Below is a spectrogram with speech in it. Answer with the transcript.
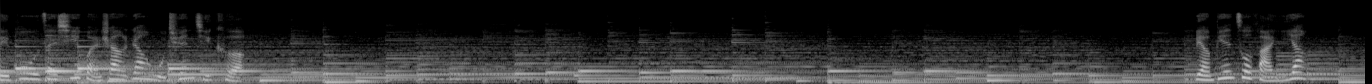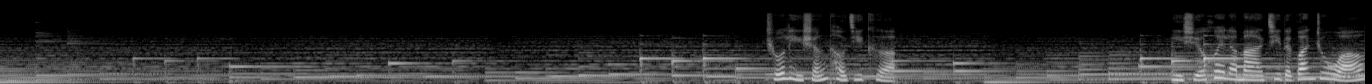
尾部在吸管上绕五圈即可。两边做法一样。处理绳头即可。你学会了吗？记得关注我哦。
